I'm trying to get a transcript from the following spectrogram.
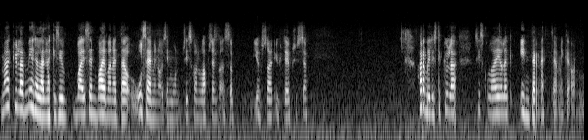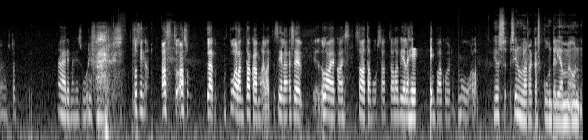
mä kyllä mielelläni näkisin vai sen vaivan, että useammin olisin mun siskon lapsen kanssa jossain yhteyksissä. Harmillisesti kyllä siskolla ei ole internettiä, mikä on minusta äärimmäisen suuri vääryys. Tosin asu, asu Puolan takamailla, että siellä se laajakaista saatavuus saattaa olla vielä heimpaa kuin muualla. Jos sinulla, rakas kuuntelijamme, on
